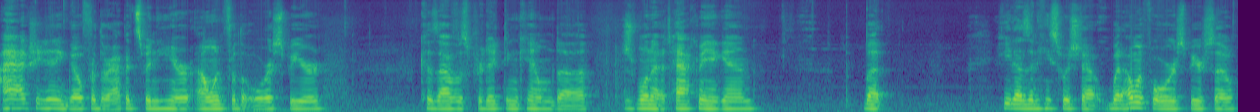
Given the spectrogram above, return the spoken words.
I actually didn't go for the Rapid Spin here. I went for the Aura Sphere because I was predicting him to just want to attack me again. But he doesn't. He switched out. But I went for Aura Sphere, so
